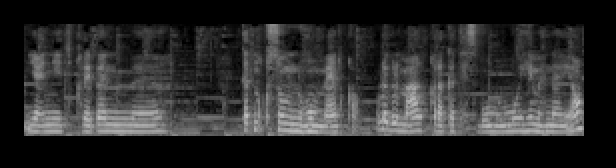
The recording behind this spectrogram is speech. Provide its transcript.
يعني تقريبا كتنقصوا منهم معلقة ولا بالمعلقة راه كتحسبوهم المهم هنايا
